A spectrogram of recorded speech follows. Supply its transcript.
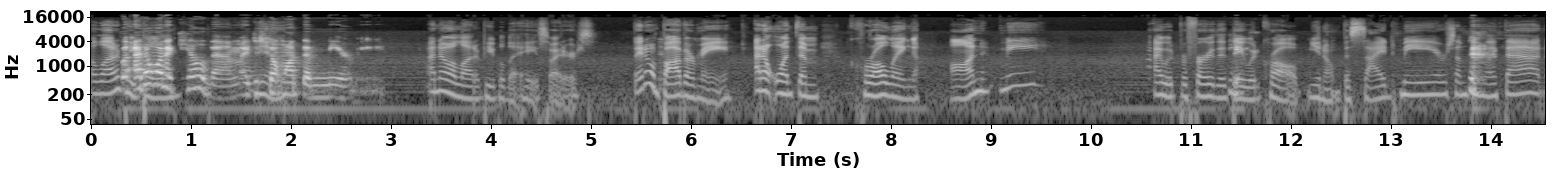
A lot of But people. I don't want to kill them. I just don't want them near me. I know a lot of people that hate spiders. They don't bother me. I don't want them crawling on me. I would prefer that they would crawl, you know, beside me or something like that.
